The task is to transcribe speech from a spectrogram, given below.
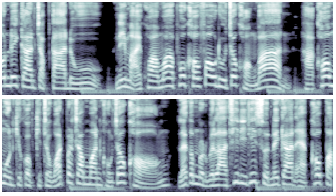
ต้นด้วยการจับตาดู นี่หมายความว่าพวกเขาเฝ้าดูเจ้าของบ้าน หาข้อมูลเกี่ยวกับกิจวัตรประจำวันของเจ้าของ และกำหนดเวลาที่ดีที่สุดในการแอบเข้าไป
